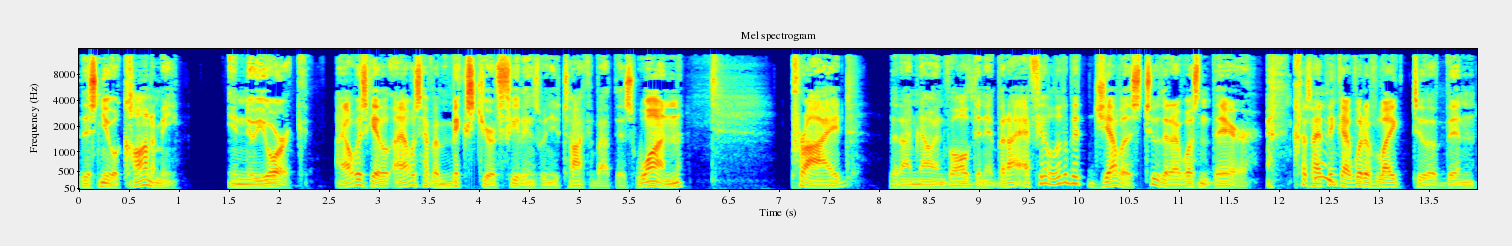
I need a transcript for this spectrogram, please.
this new economy in New York, I always get I always have a mixture of feelings when you talk about this. One, pride that I'm now involved in it, but I, I feel a little bit jealous too that I wasn't there because I think I would have liked to have been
